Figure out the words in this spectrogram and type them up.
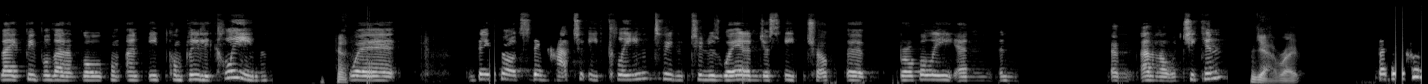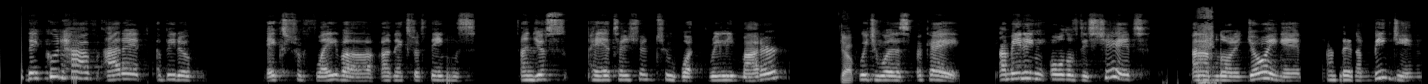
like people that go and eat completely clean, where they thought they had to eat clean to to lose weight and just eat cho- uh, broccoli and, and and I don't know chicken. Yeah, right. But they could they could have added a bit of extra flavor and extra things and just pay attention to what really mattered. Yep. Which was okay. I'm eating all of this shit and I'm not enjoying it, and then I'm binging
